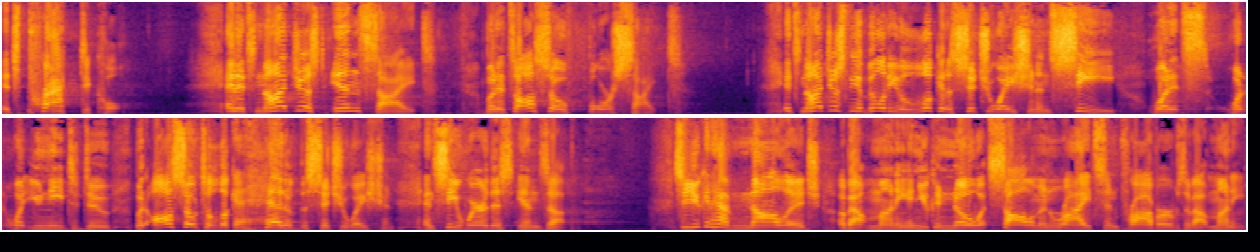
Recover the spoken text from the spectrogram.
it's practical. And it's not just insight, but it's also foresight. It's not just the ability to look at a situation and see what, it's, what, what you need to do, but also to look ahead of the situation and see where this ends up. So you can have knowledge about money, and you can know what Solomon writes in Proverbs about money.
